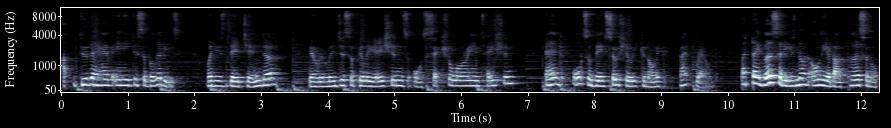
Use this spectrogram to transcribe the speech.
Uh, do they have any disabilities? What is their gender, their religious affiliations or sexual orientation? And also their socioeconomic background. But diversity is not only about personal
